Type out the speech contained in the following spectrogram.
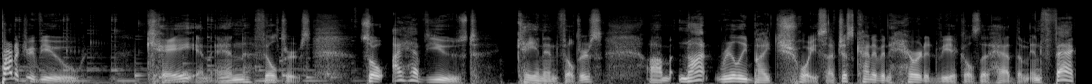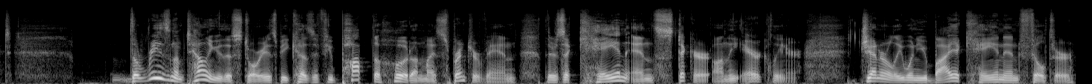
Product review. K and N filters. So I have used K and N filters, um, not really by choice. I've just kind of inherited vehicles that had them. In fact, the reason I'm telling you this story is because if you pop the hood on my Sprinter van, there's a K and N sticker on the air cleaner. Generally, when you buy a K and N filter,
